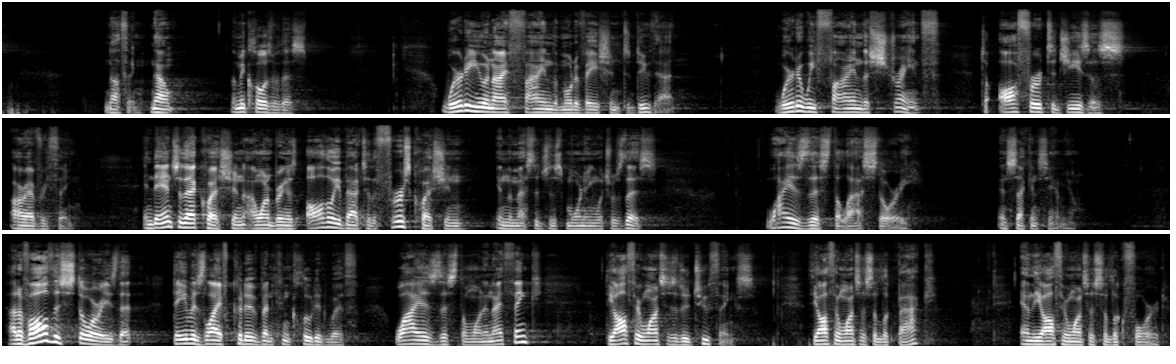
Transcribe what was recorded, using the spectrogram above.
nothing. Now, let me close with this. Where do you and I find the motivation to do that? Where do we find the strength to offer to Jesus our everything? And to answer that question, I want to bring us all the way back to the first question in the message this morning, which was this Why is this the last story in 2 Samuel? Out of all the stories that David's life could have been concluded with, why is this the one? And I think the author wants us to do two things. The author wants us to look back, and the author wants us to look forward.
